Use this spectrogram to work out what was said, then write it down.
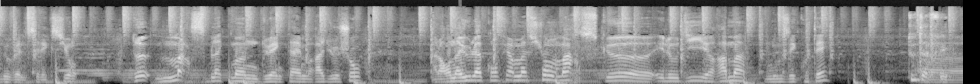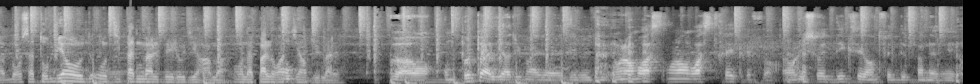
Nouvelle sélection de Mars Blackmon du Hangtime Radio Show. Alors on a eu la confirmation Mars que euh, Elodie Rama nous écoutait. Tout à fait. Euh, bon ça tombe bien, on, on dit pas de mal d'Elodie Rama. On n'a pas le droit de dire du mal. Bah, on, on peut pas dire du mal euh, d'Elodie. On l'embrasse, on l'embrasse très très fort. On lui souhaite d'excellentes fêtes de fin d'année.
